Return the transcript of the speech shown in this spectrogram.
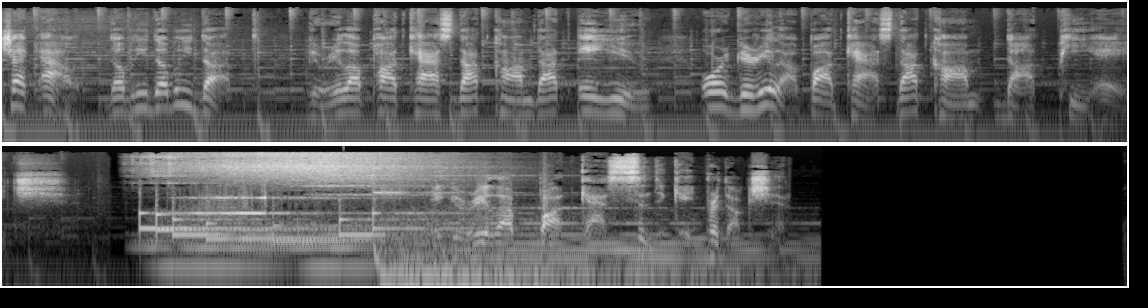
check out www.guerrillapodcast.com.au or guerrillapodcast.com.ph. A Guerrilla Podcast Syndicate production.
